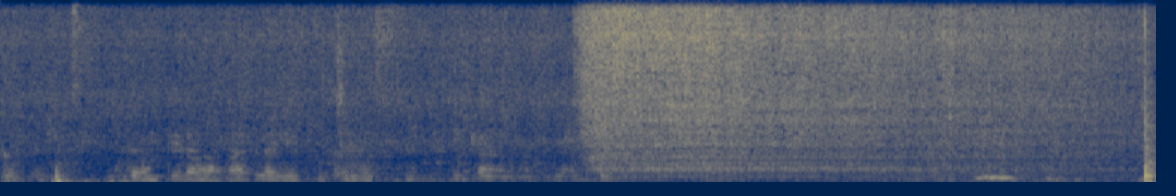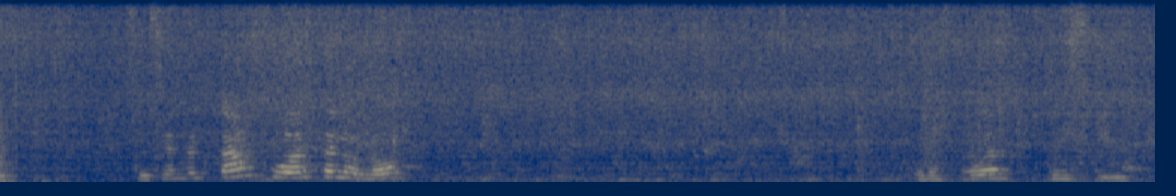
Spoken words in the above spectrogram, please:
Porque pues, tengo que ir a agarrarla y este chile sí pica demasiado. Se siente tan fuerte el olor. Pero fuertísimo.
